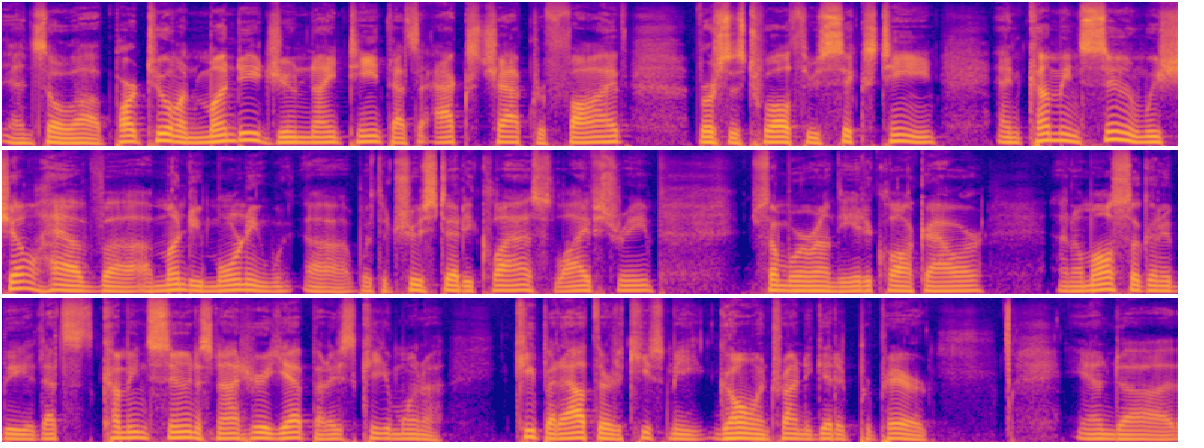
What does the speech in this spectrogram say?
And so, uh, part two on Monday, June 19th, that's Acts chapter 5, verses 12 through 16. And coming soon, we shall have uh, a Monday morning uh, with the Truth Study class live stream somewhere around the 8 o'clock hour. And I'm also going to be, that's coming soon. It's not here yet, but I just keep, want to keep it out there. It keeps me going, trying to get it prepared. And uh,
